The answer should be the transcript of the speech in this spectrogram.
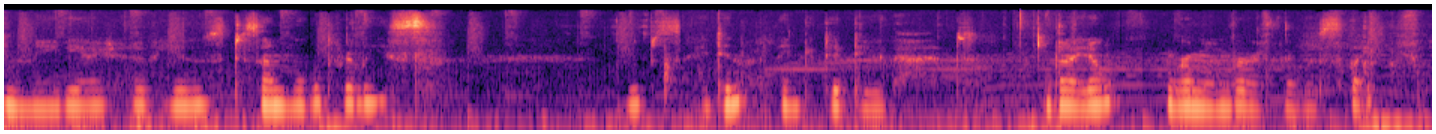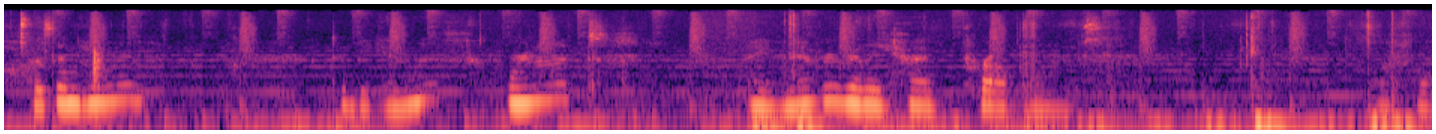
Maybe I should have used some mold release. Oops, I didn't think to do that. But I don't remember if there was slight flaws in here to begin with or not. I've never really had problems before.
